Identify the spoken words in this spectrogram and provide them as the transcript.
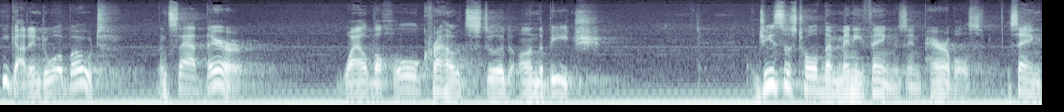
he got into a boat and sat there, while the whole crowd stood on the beach. Jesus told them many things in parables, saying,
